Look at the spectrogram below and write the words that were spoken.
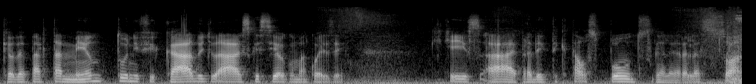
que é o Departamento Unificado de... Ah, esqueci alguma coisa aí. O que, que é isso? Ah, é pra detectar os pontos, galera. Olha só.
